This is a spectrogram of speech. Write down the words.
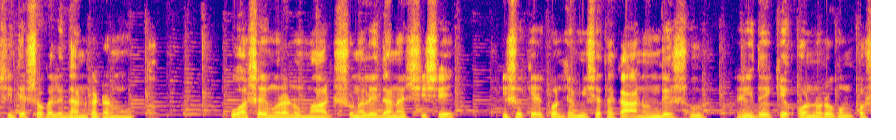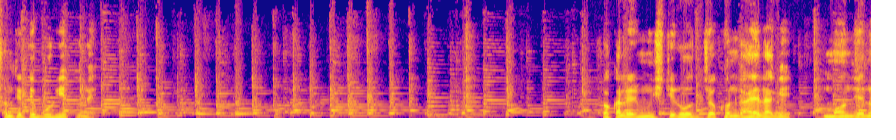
শীতের সকালে ধান কাটার মুহূর্ত। কুয়াশায় মোড়ানো মাঠ সোনালী দানার শীষে কৃষকের কণ্ঠে মিশে থাকা আনন্দের সুর হৃদয়কে অন্যরকম প্রশান্তিতে ভরিয়ে তোলে। সকালের মিষ্টি রোদ যখন গায়ে লাগে মন যেন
